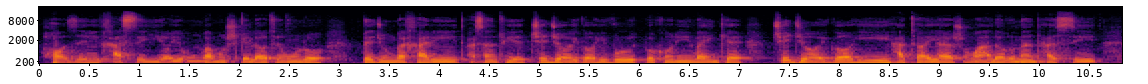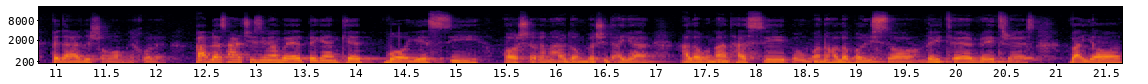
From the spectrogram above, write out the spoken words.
حاضرید خستگی های اون و مشکلات اون رو به جون بخرید. اصلا توی چه جایگاهی ورود بکنید و اینکه چه جایگاهی حتی اگر شما علاقمند هستید به درد شما می‌خوره. قبل از هر چیزی من باید بگم که بایستی عاشق مردم باشید. اگر علاقمند هستید به عنوان حالا باریستا، ویتر، ویترس و یا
